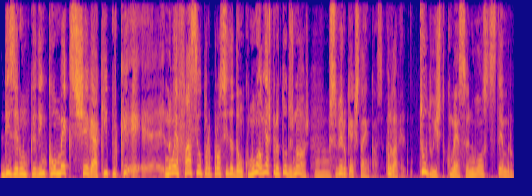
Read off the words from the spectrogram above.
dizer um bocadinho como é que se chega aqui, porque é, não é fácil para, para o cidadão comum, aliás, para todos nós, uhum. perceber o que é que está em causa. Vamos lá ver. Tudo isto começa no 11 de setembro.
